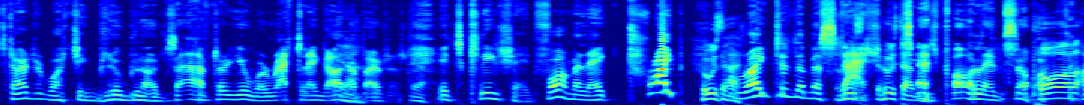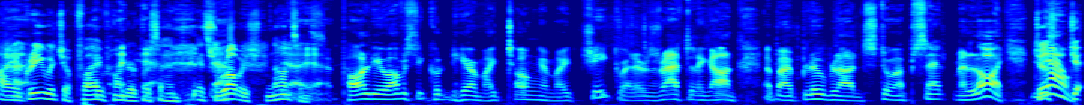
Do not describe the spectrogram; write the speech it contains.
Started watching Blue Bloods after you were rattling on Yeah, about it. yeah. It's cliched, formulaic, tripe. Who's that? Right to the moustache. who's that man? Says Paul in so Paul, I agree with you 500%. It's rubbish, nonsense. Yeah, Paul, you obviously couldn't hear my tongue in my cheek when I was rattling on about Blue Bloods to upset Molloy. Just now, ju-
